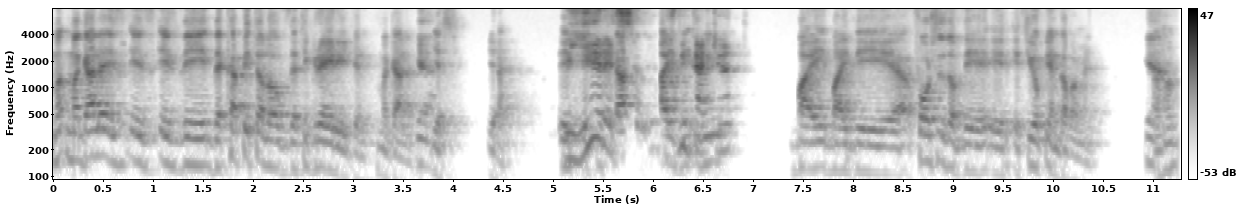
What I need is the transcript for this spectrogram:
Mekelle is, is, is the, the capital of the Tigray region, Mekelle. Yeah. Yes, yeah. We hear it's, by it's been the- captured. by, by the uh, forces of the E- Ethiopian government. Yeah. Uh-huh.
